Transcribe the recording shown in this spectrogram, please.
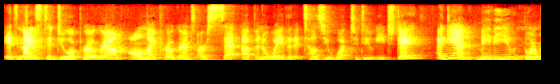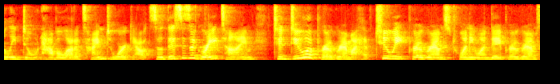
It's nice to do a program. All my programs are set up in a way that it tells you what to do each day. Again, maybe you normally don't have a lot of time to work out, so this is a great time to do a program. I have two week programs, 21 day programs,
